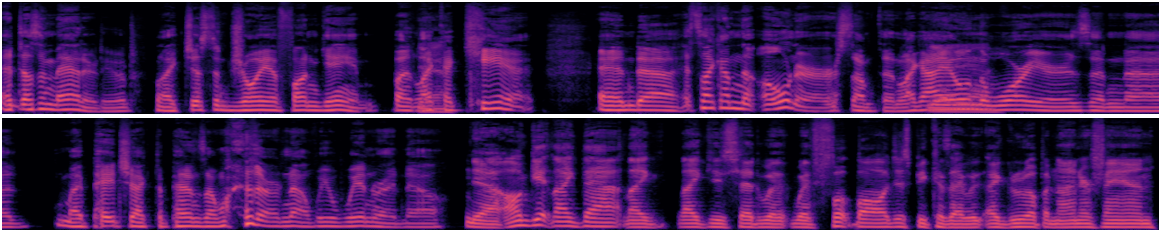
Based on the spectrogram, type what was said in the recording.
it doesn't matter, dude. Like just enjoy a fun game. But like Yeah. I can't. And uh it's like I'm the owner or something. Like I Yeah, own yeah. the Warriors and uh my paycheck depends on whether or not we win right now. Yeah, I'll get like that, like like you said with with football, just because I I grew up a Niner fan.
